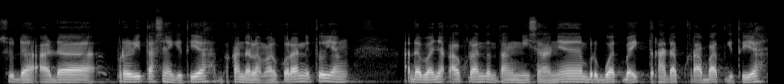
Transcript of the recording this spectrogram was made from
sudah ada prioritasnya gitu ya. Bahkan dalam Al-Quran itu yang ada banyak Al-Quran tentang misalnya berbuat baik terhadap kerabat gitu ya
